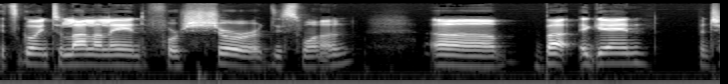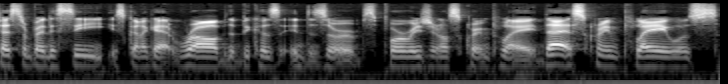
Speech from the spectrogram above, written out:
It's going to La La Land for sure, this one. Um, but again, Manchester by the Sea is going to get robbed because it deserves for original screenplay. That screenplay was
